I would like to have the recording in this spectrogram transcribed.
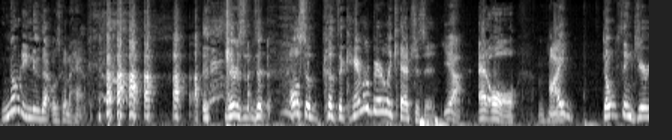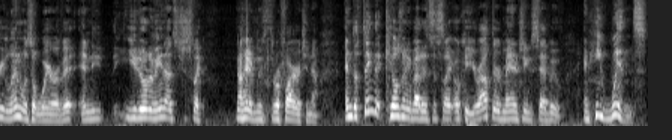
nobody knew that was going to happen. There's the, also because the camera barely catches it Yeah. at all. I don't think Jerry Lynn was aware of it, and you, you know what I mean. It's just like, now hey, I'm to throw fire at you now. And the thing that kills me about it is it's like, okay, you're out there managing Sabu, and he wins.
